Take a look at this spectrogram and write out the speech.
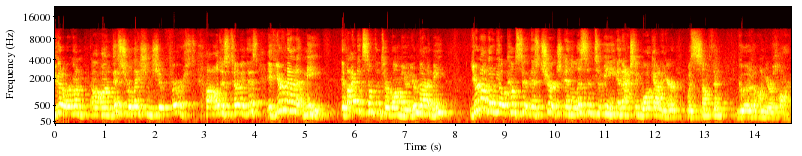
You got to work on, on this relationship first. I'll just tell you this. If you're mad at me, if I did something to wrong you and you're mad at me, You're not going to be able to come sit in this church and listen to me and actually walk out of here with something good on your heart.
